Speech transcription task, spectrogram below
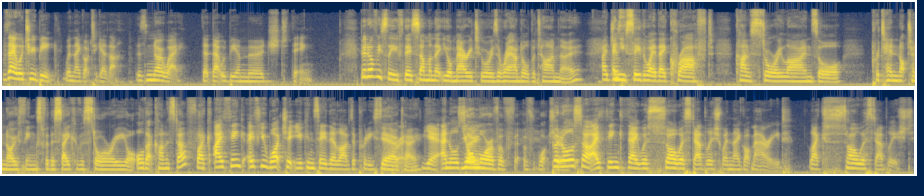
They were too big when they got together. There's no way that that would be a merged thing. But obviously, if there's someone that you're married to or is around all the time, though, I and you see the way they craft kind of storylines or pretend not to know things for the sake of a story or all that kind of stuff, like I think if you watch it, you can see their lives are pretty separate. Yeah, okay. Yeah, and also you're more of a f- of watcher. But also, I think they were so established when they got married. Like, so established.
